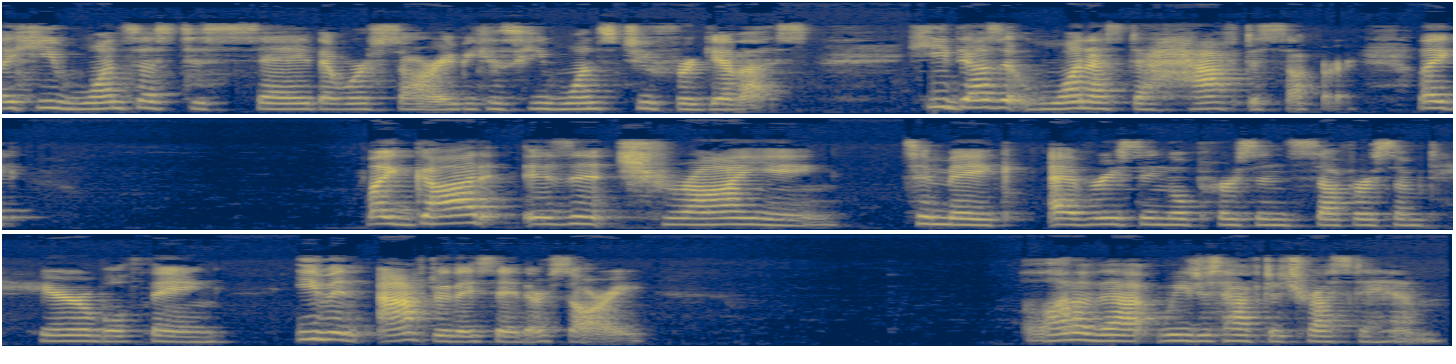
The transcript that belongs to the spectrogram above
Like he wants us to say that we're sorry because he wants to forgive us. He doesn't want us to have to suffer. Like, like God isn't trying to make every single person suffer some terrible thing, even after they say they're sorry. A lot of that we just have to trust to him.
